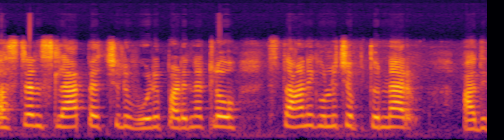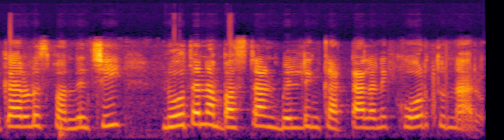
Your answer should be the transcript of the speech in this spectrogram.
బస్టాండ్ స్లాబ్ పెచ్చులు ఊడిపడినట్లు స్థానికులు చెబుతున్నారు. అధికారులు స్పందించి నూతన బస్టాండ్ బిల్డింగ్ కట్టాలని కోరుతున్నారు.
